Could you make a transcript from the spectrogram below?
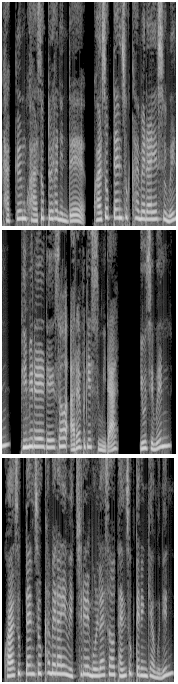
가끔 과속도 하는데 과속 단속 카메라의 숨은 비밀에 대해서 알아보겠습니다. 요즘은 과속 단속 카메라의 위치를 몰라서 단속되는 경우는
